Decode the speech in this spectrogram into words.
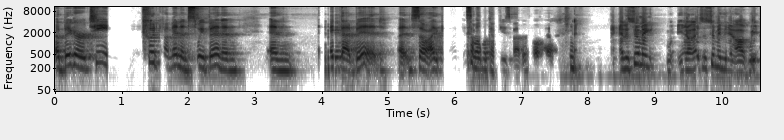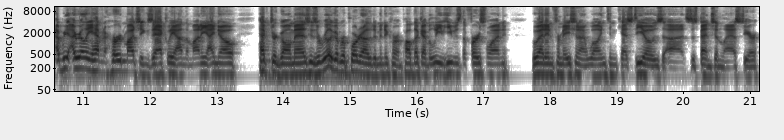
a bigger team could come in and sweep in and and make that bid. Uh, so I guess I'm a little confused about this. and assuming you know, it's assuming the uh, we I really haven't heard much exactly on the money. I know Hector Gomez, who's a really good reporter out of the Dominican Republic. I believe he was the first one who had information on Wellington Castillo's uh, suspension last year.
